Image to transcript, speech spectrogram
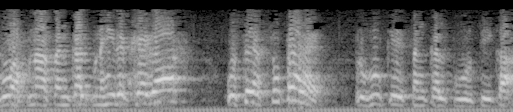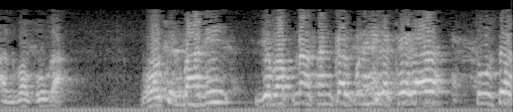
वो अपना संकल्प नहीं रखेगा, उसे स्वतः प्रभु के संकल्प पूर्ति का अनुभव होगा। भौतिकवादी जब अपना संकल्प नहीं रखेगा तो उसे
